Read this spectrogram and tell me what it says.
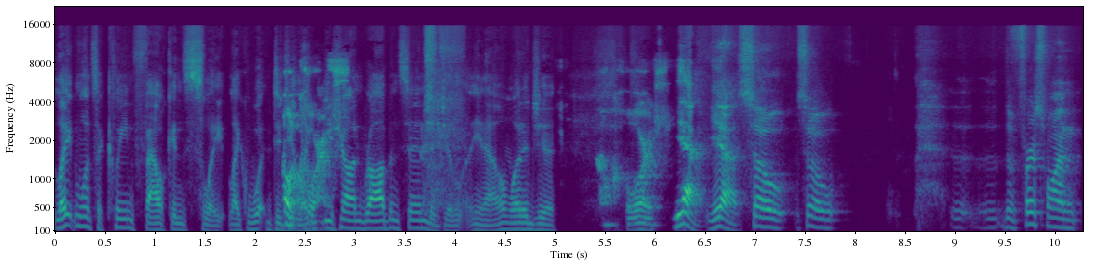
Leighton wants a clean Falcons slate. Like, what did you Of like? course. Bijan Robinson? Did you you know what did you? Of course. Yeah, yeah. So so the first one,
